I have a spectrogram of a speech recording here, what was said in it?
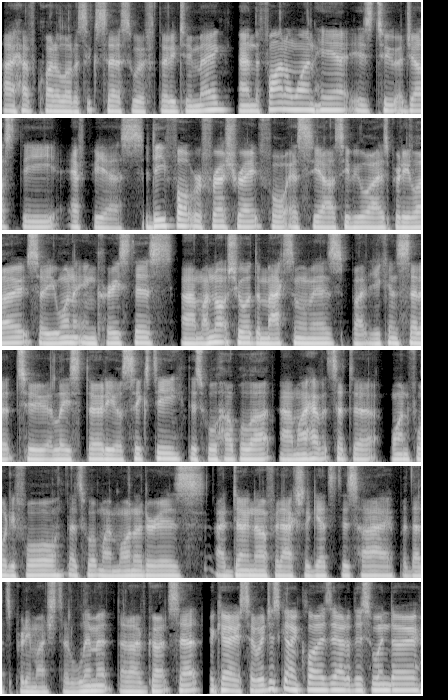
I have quite a lot of success with 32 meg. And the final one here is to adjust the FPS. The default refresh rate for SCRCPY is pretty low, so you want to increase this. Um, I'm not sure what the maximum is, but you can set it to at least 30 or 60. This will help a lot. Um, I have it set to 144. That's what my monitor is. I don't know if it actually gets this high, but that's pretty much the limit that I've got set. Okay, so we're just going to close out of this window.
